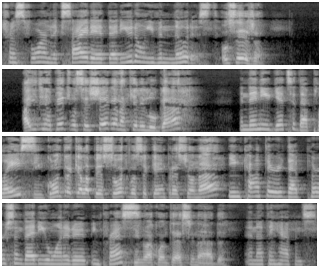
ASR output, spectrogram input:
transformed, excited that you don't even notice. Ou seja, aí de repente você chega naquele lugar, And then you get to that place, encontra aquela pessoa que você quer impressionar you encounter that person that you wanted to impress, e não acontece nada. and nothing happens.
